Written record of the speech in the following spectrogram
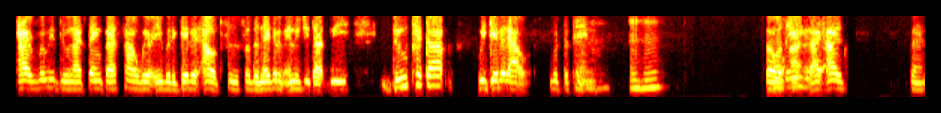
I really do. And I think that's how we're able to get it out too. So the negative energy that we do pick up, we get it out with the pen. Mm-hmm. mm-hmm. So well, there you I, go. I, I,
